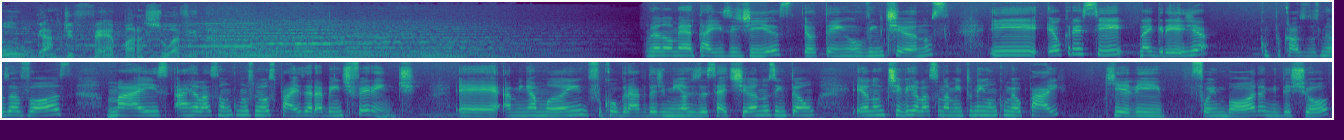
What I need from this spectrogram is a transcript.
Um lugar de fé para a sua vida. Meu nome é Thaís Dias, eu tenho 20 anos e eu cresci na igreja por causa dos meus avós, mas a relação com os meus pais era bem diferente. É, a minha mãe ficou grávida de mim aos 17 anos, então eu não tive relacionamento nenhum com meu pai, que ele foi embora, me deixou.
